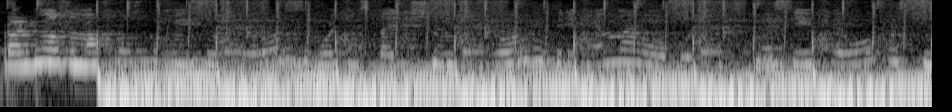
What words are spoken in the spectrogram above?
прогнозу Московского метеобюро, сегодня в столичном регионе переменная область. На севере области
